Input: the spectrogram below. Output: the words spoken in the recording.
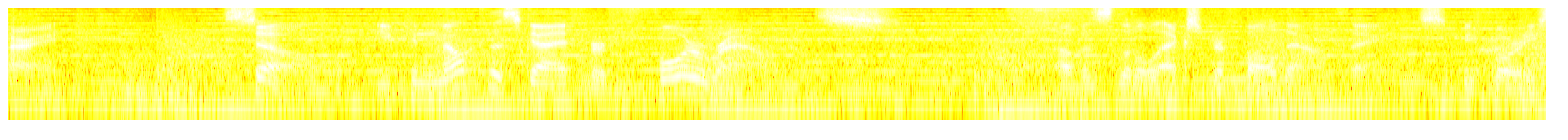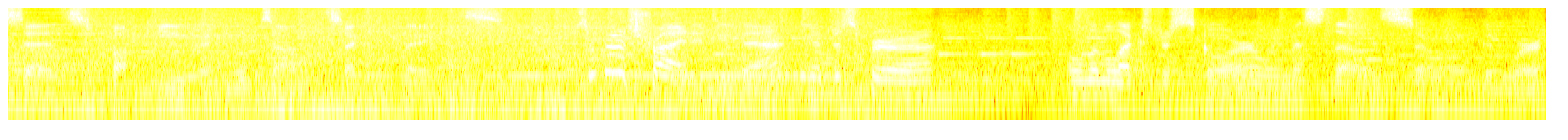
Alright. So, you can milk this guy for four rounds of his little extra fall down things before he says fuck you and moves on to the second phase. So we're gonna try to do that, you know, just for a, a little extra score. We missed those, so good work.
